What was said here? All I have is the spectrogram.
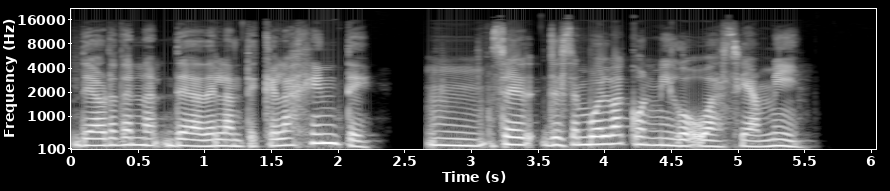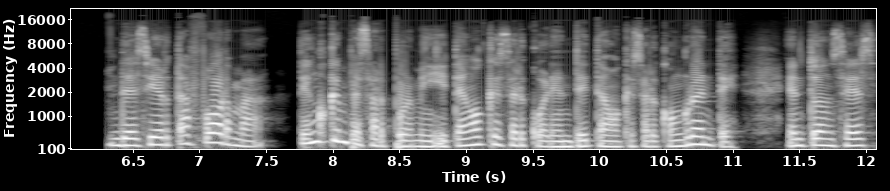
de ahora de, adelante que la gente mm, se desenvuelva conmigo o hacia mí de cierta forma, tengo que empezar por mí y tengo que ser coherente y tengo que ser congruente. Entonces,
